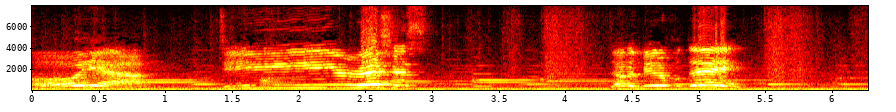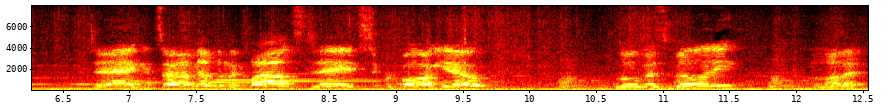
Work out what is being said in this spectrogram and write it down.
Oh yeah, delicious. Another beautiful day. Dang, it's uh, I'm up in the clouds today. It's super foggy out. Low visibility. I love it.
